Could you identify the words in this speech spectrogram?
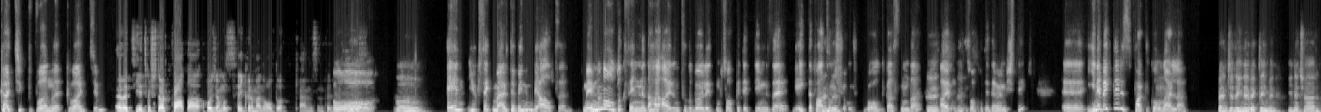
Kaç çıktı puanı Kıvanç'cığım? Evet, 74 puanla hocamız Hackerman oldu. Kendisini tebrik. Oo. Oo. En yüksek mertebenin bir altı. Memnun olduk seninle daha ayrıntılı böyle sohbet ettiğimize. İlk defa Ben de. tanışıyormuş gibi olduk aslında. Evet. Ayrıntılı evet. sohbet edememiştik. Ee, yine bekleriz farklı konularla. Bence de yine bekleyin beni. Yine çağırın.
